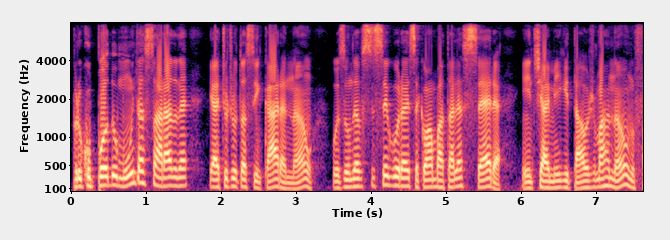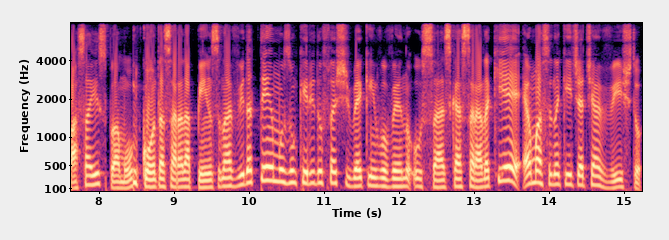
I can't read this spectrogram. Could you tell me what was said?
preocupando muito a Sarada, né? E a Chocho tá assim, cara, não, você não deve se segurar, isso aqui é uma batalha séria entre amiga e tal, mas não, não faça isso, pelo amor. Enquanto a Sarada pensa na vida, temos um querido flashback envolvendo o Sasuke e a Sarada, que é uma cena que a gente já tinha visto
